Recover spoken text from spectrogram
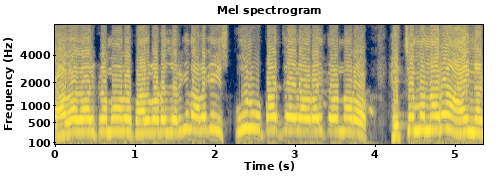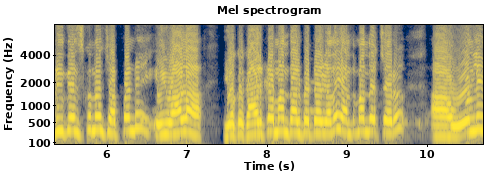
యోగా కార్యక్రమంలో పాల్గొనడం జరిగింది. అలాగే ఈ స్కూల్ ఉపాధ్యాయులు ఎవరైతే ఉన్నారో హెచ్ఎం ఉన్నారో ఆయన అడిగి తెలుసుకుందాం. చెప్పండి. ఇవాళ ఈ యొక్క కార్యక్రమాన్ని తలపెట్టారు కదా ఎంతమంది వచ్చారు? ఓన్లీ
